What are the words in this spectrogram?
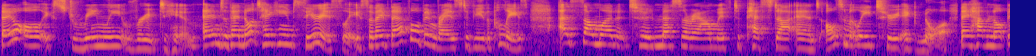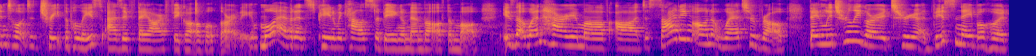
they are all extremely rude to him. And they're not taking him seriously, so they've therefore been raised to view the police as someone to mess around with, to pester, and ultimately to ignore. They have not been taught to treat the police as if they are a figure of authority. More evidence to Peter McCallister being a member of the mob is that when Harry and Marv are deciding on where to rob, they literally go to this neighborhood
